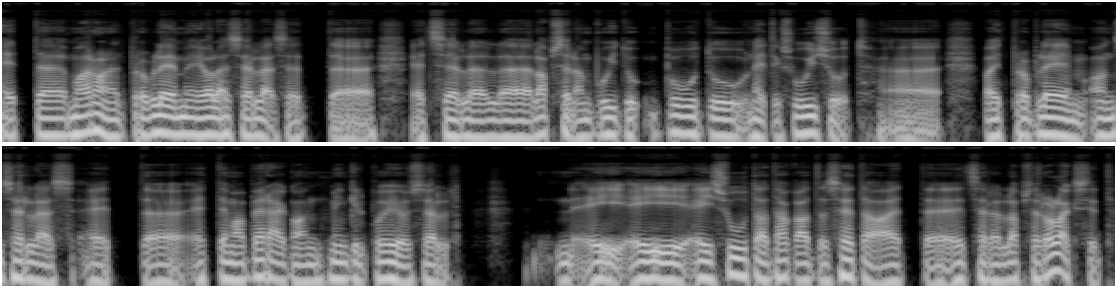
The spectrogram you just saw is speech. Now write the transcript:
Et äh, ma arvan, et probleem ei ole selles, et, äh, et sellel lapsel on puidu, puudu näiteks uisud, vaid probleem on selles, et, et tema perekond mingil põhjusel ei, ei, ei suuda tagada seda, et, et sellel lapsel oleksid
